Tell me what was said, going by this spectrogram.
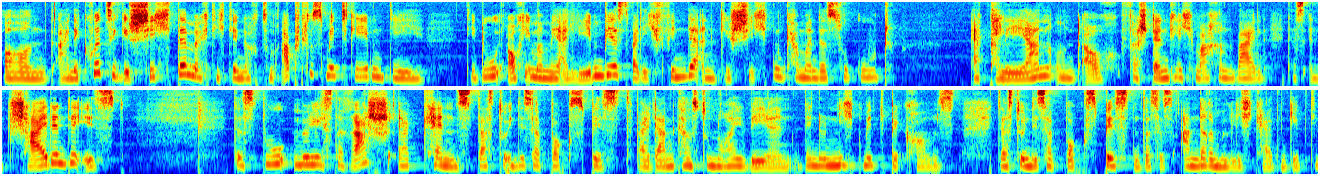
Und eine kurze Geschichte möchte ich dir noch zum Abschluss mitgeben, die die du auch immer mehr erleben wirst, weil ich finde, an Geschichten kann man das so gut erklären und auch verständlich machen, weil das Entscheidende ist, dass du möglichst rasch erkennst, dass du in dieser Box bist, weil dann kannst du neu wählen. Wenn du nicht mitbekommst, dass du in dieser Box bist und dass es andere Möglichkeiten gibt,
